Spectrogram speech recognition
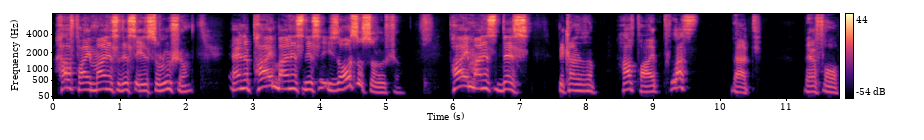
half pi minus this is solution, and pi minus this is also solution. Pi minus this becomes half pi plus that. Therefore,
